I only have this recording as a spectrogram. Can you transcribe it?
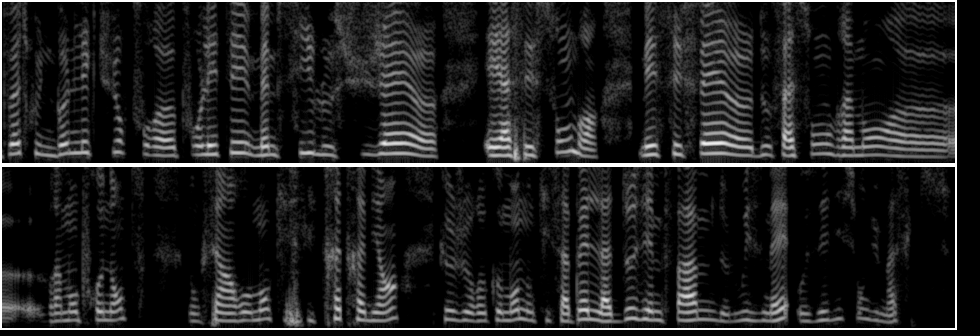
peut être une bonne lecture pour, pour l'été, même si le sujet est assez sombre, mais c'est fait de façon vraiment, vraiment prenante. Donc c'est un roman qui se lit très très bien, que je recommande, donc qui s'appelle La deuxième femme de Louise May aux éditions du Masque.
